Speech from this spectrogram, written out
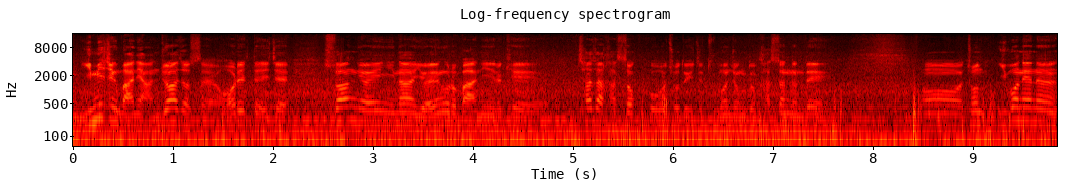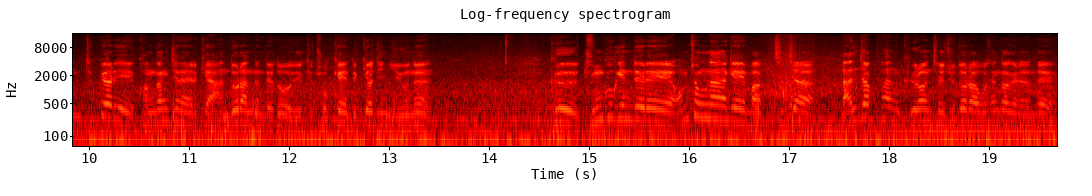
좀 이미지가 많이 안 좋아졌어요. 어릴 때 이제 수학 여행이나 여행으로 많이 이렇게 찾아갔었고 저도 이제 두 번 정도 갔었는데 어, 전 이번에는 특별히 관광지나 이렇게 안 돌았는데도 이렇게 좋게 느껴진 이유는 그 중국인들의 엄청나게 막 진짜 난잡한 그런 제주도라고 생각을 했는데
